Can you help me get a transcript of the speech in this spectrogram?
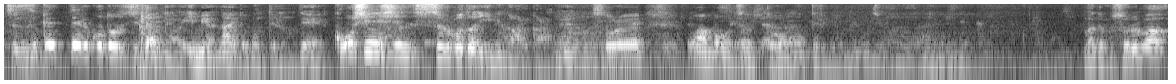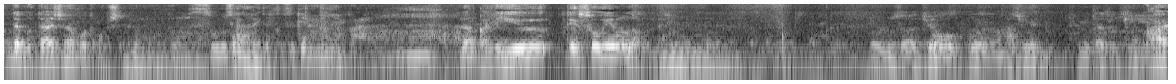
続けてること自体には意味はないと思ってるので更新しすることに意味があるからね、それはもうずっと思ってるけどねもちろん、まあでもそれはでも大事なことかもしれない、そうじゃないと続けられないからな。なんか理由ってそういうもんだもんね、でもさジョー君初めて見た時はいはい。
